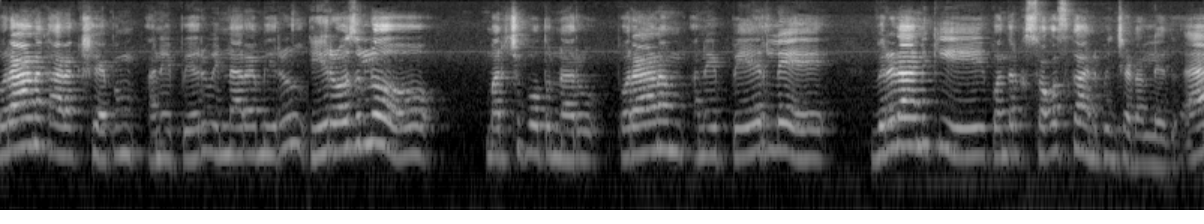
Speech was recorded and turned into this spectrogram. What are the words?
పురాణ కాలక్షేపం అనే పేరు విన్నారా మీరు? ఈ రోజుల్లో మర్చిపోతున్నారు. పురాణం అనే పేర్లే వినడానికి కొందరికి సొగసుగా అనిపించడం లేదు. ఆ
